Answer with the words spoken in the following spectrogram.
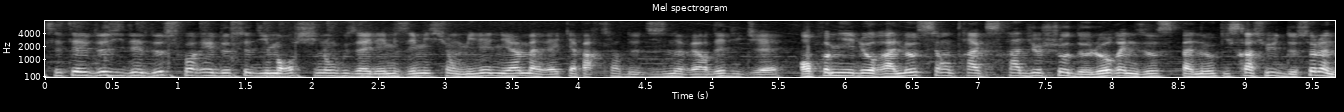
C'était les deux idées de soirée de ce dimanche, sinon vous avez les émissions Millennium avec à partir de 19h des DJ. En premier, il y aura l'Océan Trax Radio Show de Lorenzo Spano qui sera suivi de Solon.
